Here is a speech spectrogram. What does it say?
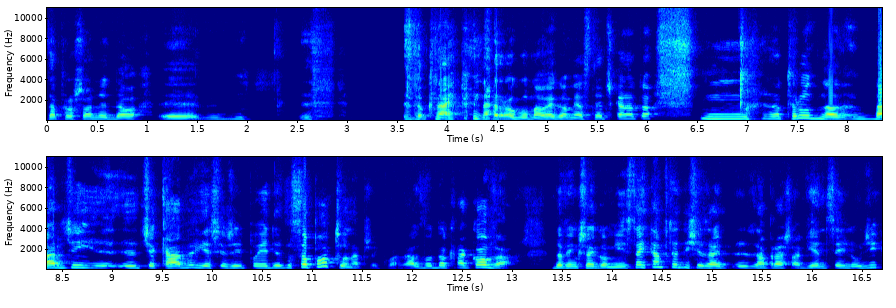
zaproszony do do knajpy na rogu małego miasteczka, no to mm, no trudno. Bardziej ciekawy jest, jeżeli pojedzie do Sopotu na przykład, albo do Krakowa, do większego miejsca i tam wtedy się za- zaprasza więcej ludzi.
